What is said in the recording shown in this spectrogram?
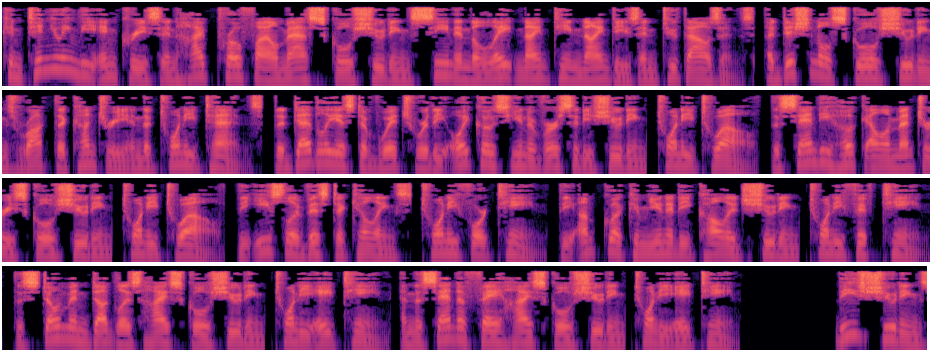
Continuing the increase in high-profile mass school shootings seen in the late 1990s and 2000s, additional school shootings rocked the country in the 2010s, the deadliest of which were the Oikos University shooting 2012, the Sandy Hook Elementary School shooting 2012, the Isla Vista killings 2014, the Umpqua Community College shooting 2015, the Stoneman Douglas High School shooting 2018, and the Santa Fe High School shooting 2018. These shootings,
